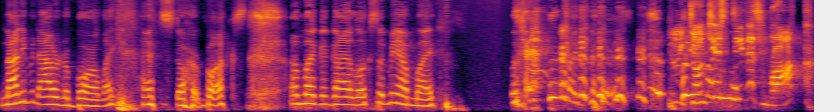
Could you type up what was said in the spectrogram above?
not even out of a bar, like at Starbucks, I'm like, a guy looks at me, I'm like, like this. like, don't you see this rock?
